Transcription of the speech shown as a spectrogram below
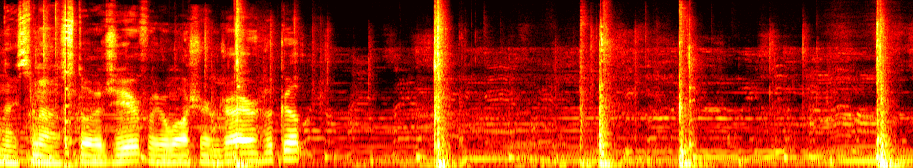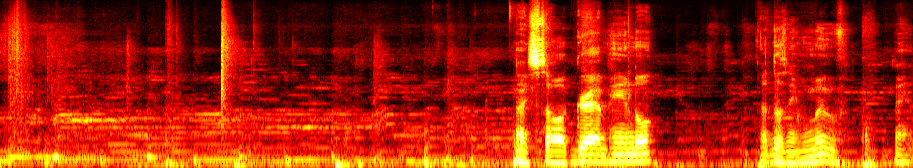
Nice amount of storage here for your washer and dryer hookup. Nice solid grab handle. That doesn't even move. Man,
